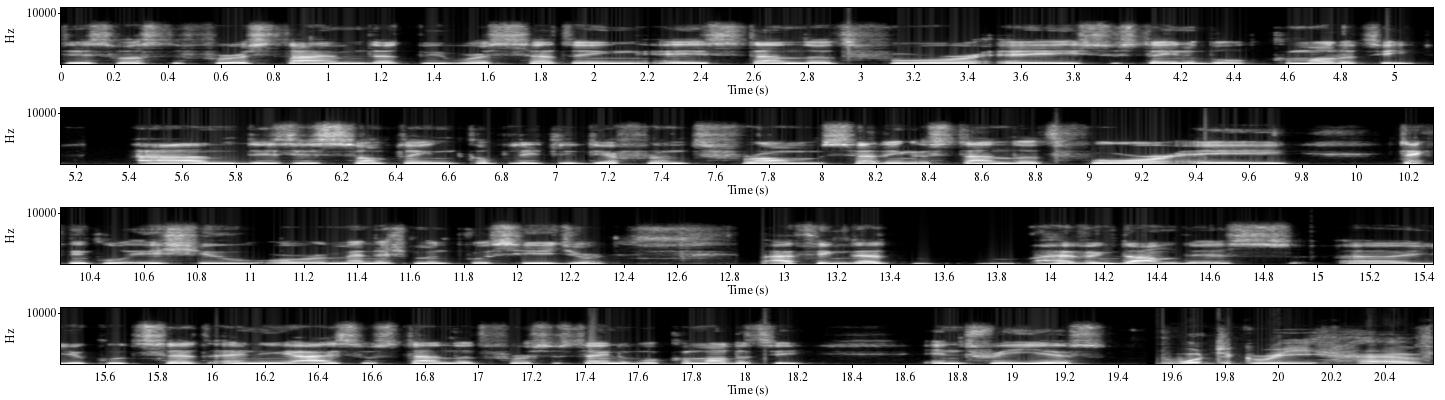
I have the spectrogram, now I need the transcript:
this was the first time that we were setting a standard for a sustainable commodity. And this is something completely different from setting a standard for a technical issue or a management procedure. I think that having done this, uh, you could set any ISO standard for sustainable commodity in three years. To what degree have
